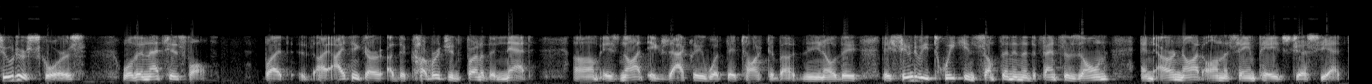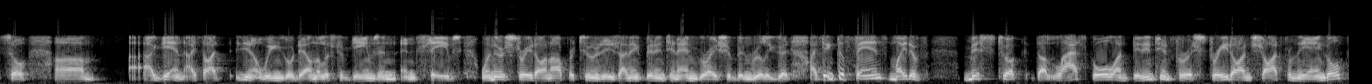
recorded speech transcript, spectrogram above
shooter scores, well, then that's his fault. But I, I think our, the coverage in front of the net um, is not exactly what they've talked about. You know, they they seem to be tweaking something in the defensive zone and are not on the same page just yet. So. Um, again, I thought you know we can go down the list of games and, and saves when they're straight on opportunities. I think Binnington and Greiss have been really good. I think the fans might have mistook the last goal on Binnington for a straight on shot from the angle.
